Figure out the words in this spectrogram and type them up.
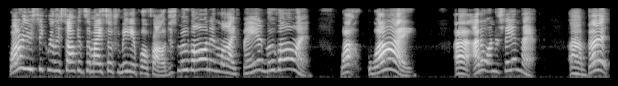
why are you secretly stalking somebody's social media profile? Just move on in life, man. Move on. Why? Why? Uh, I don't understand that. Um, but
